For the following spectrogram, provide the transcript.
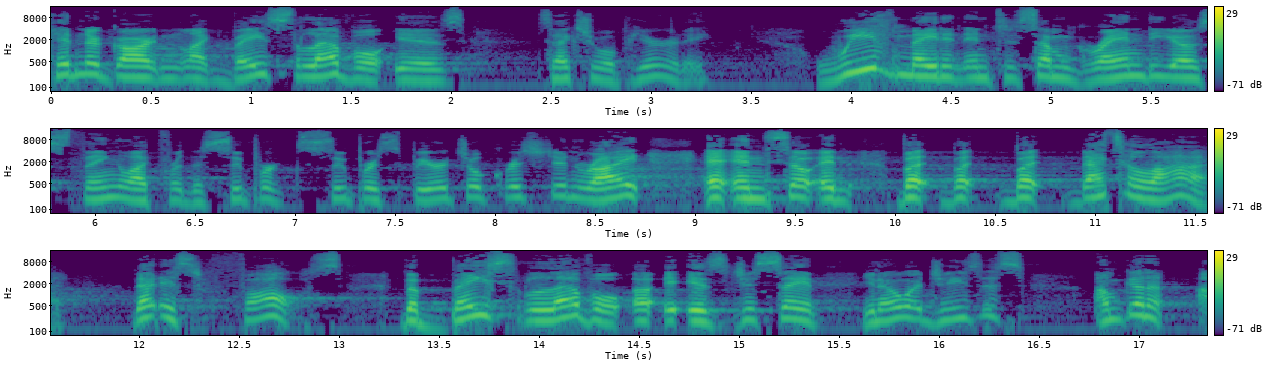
kindergarten, like base level is sexual purity. We've made it into some grandiose thing, like for the super super spiritual Christian, right? And, and so, and but but but that's a lie. That is false. The base level uh, is just saying, you know what, Jesus, I'm gonna. Uh,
